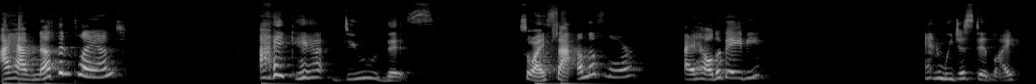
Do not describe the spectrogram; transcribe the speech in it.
I have nothing planned. I can't do this. So I sat on the floor, I held a baby, and we just did life.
